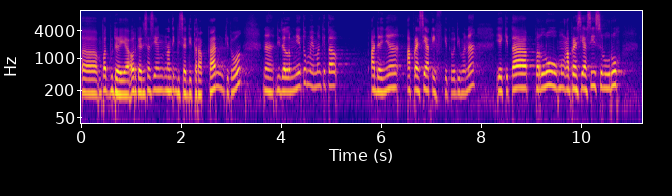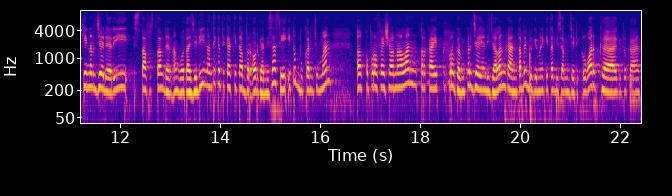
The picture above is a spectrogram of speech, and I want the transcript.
eh, empat budaya organisasi yang nanti bisa diterapkan gitu. Nah, di dalamnya itu memang kita adanya apresiatif gitu di mana ya kita perlu mengapresiasi seluruh kinerja dari staf-staf dan anggota. Jadi nanti ketika kita berorganisasi itu bukan cuman eh, keprofesionalan terkait program kerja yang dijalankan, tapi bagaimana kita bisa menjadi keluarga gitu kan.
